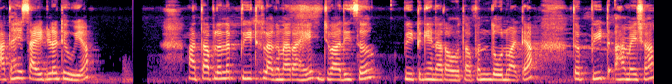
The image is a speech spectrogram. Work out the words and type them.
आता हे साईडला ठेवूया. आता आपल्याला पीठ लागणार आहे ज्वारीचं पीठ घेणार आहोत आपण दोन वाट्या. तर पीठ हमेशा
